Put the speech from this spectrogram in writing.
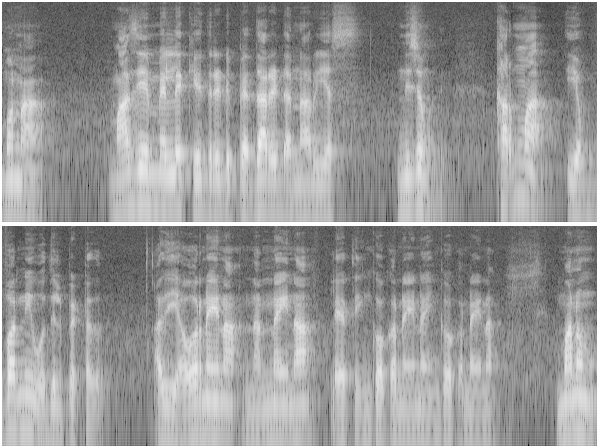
మొన్న మాజీ ఎమ్మెల్యే కేతిరెడ్డి పెద్దారెడ్డి అన్నారు. ఎస్ నిజం అది. కర్మ ఎవరిని వదిలిపెట్టదు. అది ఎవరినైనా నన్నైనా లేకపోతే ఇంకొకరినైనా ఇంకొకరినైనా. మనం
